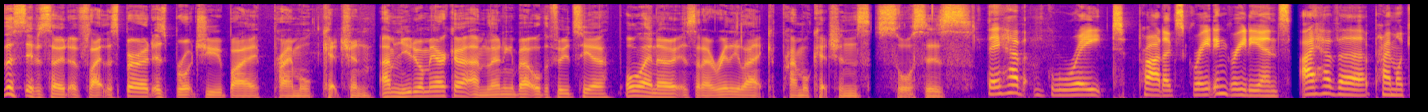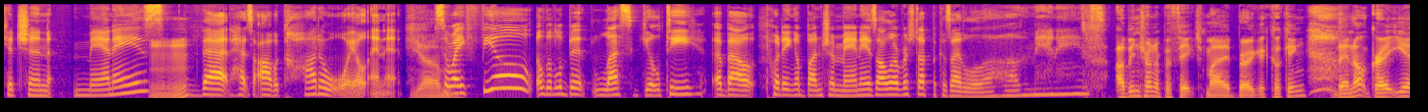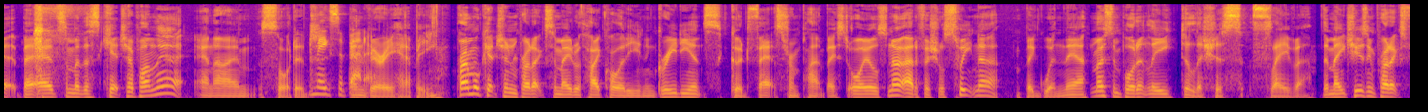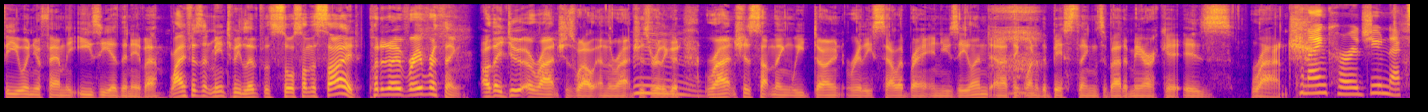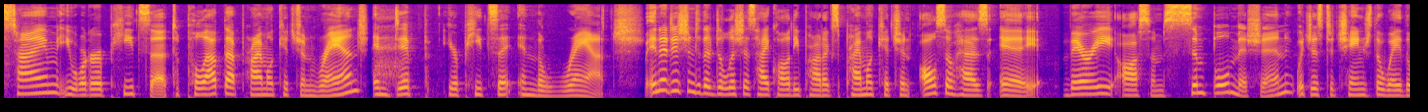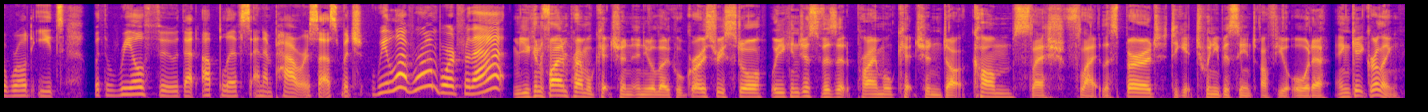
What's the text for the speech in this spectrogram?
This episode of Flightless Bird is brought to you by Primal Kitchen. I'm new to America, I'm learning about all the foods here. All I know is that I really like Primal Kitchen's sauces. They have great products, great ingredients. I have a Primal Kitchen mayonnaise mm-hmm. that has avocado oil in it. Yum. So I feel a little bit less guilty about putting a bunch of mayonnaise all over stuff because I love mayonnaise. I've been trying to perfect my burger cooking. They're not great yet, but add some of this ketchup on there and I'm sorted. Makes it better. And very happy. Primal Kitchen products are made with high quality ingredients, good fats from plant based oils, no artificial sweetener, big win there. Most importantly, delicious flavor that make choosing products for you and your family easier than ever. Life isn't meant to be lived with sauce on the side. Put it over everything. Oh, they do a ranch as well, and the ranch is really good. Mm. Ranch is something we don't really celebrate in New Zealand, and I think one of the best things about America is ranch. Can I encourage you next time you order a pizza to pull out that Primal Kitchen ranch and dip your pizza in the ranch? In addition to their delicious high quality products, Primal Kitchen also has a very awesome, simple mission, which is to change the way the world eats with real food that uplifts and empowers us, which we love. We're on board for that. You can find Primal Kitchen in your local grocery store, or you can just visit primalkitchen.com slash flightlessbird to get 20% off your order and get grilling.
